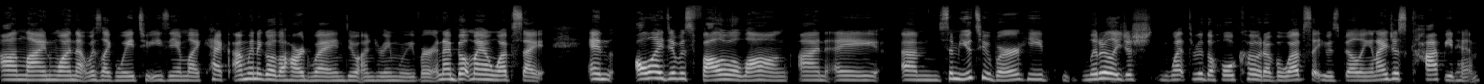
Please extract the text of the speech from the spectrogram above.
online one that was like way too easy. I'm like, heck, I'm gonna go the hard way and do it on Dreamweaver. And I built my own website. And all I did was follow along on a um, some YouTuber. He literally just went through the whole code of a website he was building, and I just copied him.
